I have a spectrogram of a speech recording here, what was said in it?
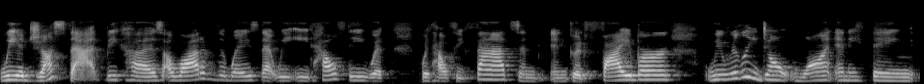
we adjust that because a lot of the ways that we eat healthy with, with healthy fats and, and good fiber, we really don't want anything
